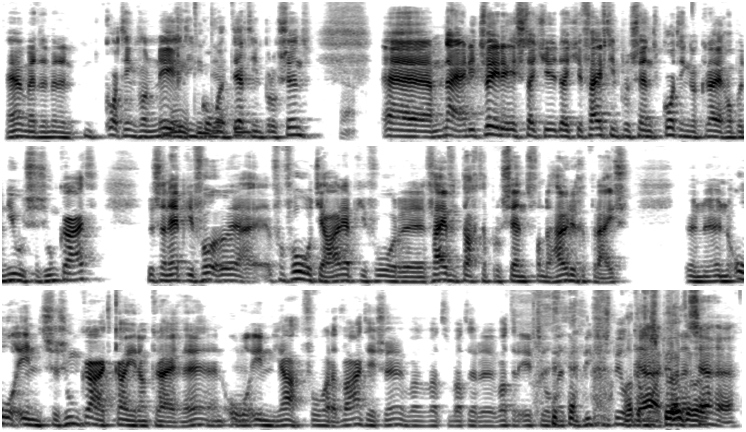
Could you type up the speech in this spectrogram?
Hè, met, een, met een korting van 19,13 procent. Ja. Ehm, nou ja, die tweede is dat je, dat je 15% korting kan krijgen op een nieuwe seizoenkaart. Dus dan heb je voor, voor volgend jaar heb je voor eh 85% van de huidige prijs een, een all-in seizoenkaart kan je dan krijgen. Hè? En all-in, ja, voor wat het waard is. Hè? Wat, wat, wat, er, eh, wat er eventueel met het publiek gespeeld wordt. Ja, ik wordt. zeggen.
